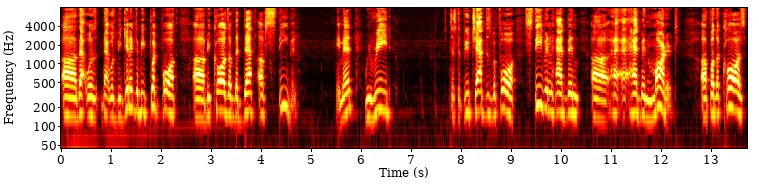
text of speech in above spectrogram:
uh, that was that was beginning to be put forth uh, because of the death of Stephen. Amen. We read just a few chapters before Stephen had been uh, ha- had been martyred uh, for the cause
